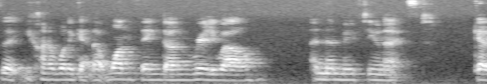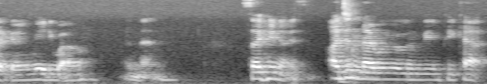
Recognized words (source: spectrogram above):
that you kind of want to get that one thing done really well, and then move to your next, get it going really well, and then So who knows? I didn't know we were going to be in Phuket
